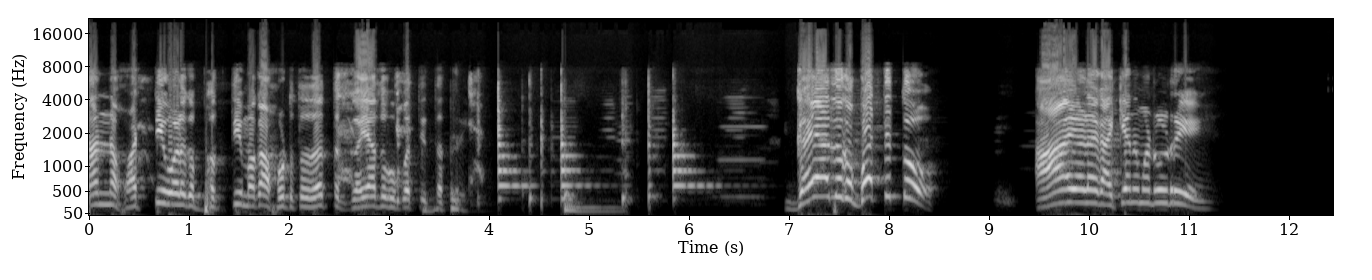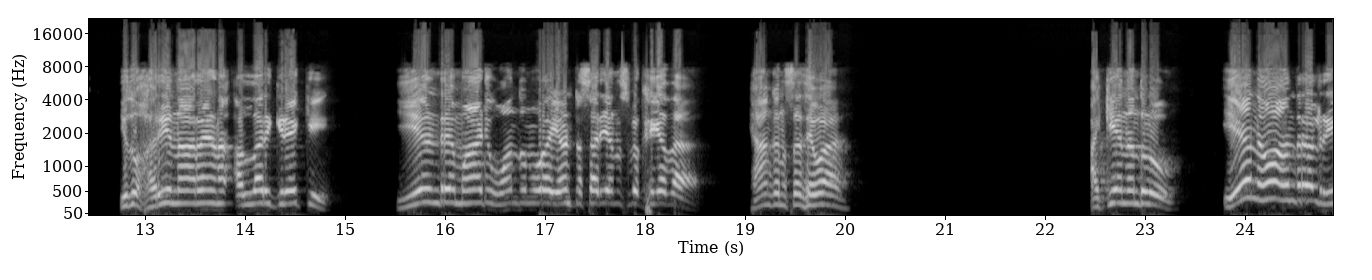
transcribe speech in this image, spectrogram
ನನ್ನ ಹೊಟ್ಟಿ ಒಳಗ ಭಕ್ತಿ ಮಗ ಹುಟ್ಟುತ್ತದತ್ತ ಗಯಾದಗೂ ಗೊತ್ತಿತ್ತತ್ರಿ. ಗಯಾದಗ ಗೊತ್ತಿತ್ತು. ಆ ಎಳೆಗ ಆಕೇನ ಮಾಡ್ರಿ ಇದು ಹರಿನಾರಾಯಣ ಅಲ್ಲರಿ ಗಿರೇಕಿ. ಏನ್ರೆ ಮಾಡಿ ಒಂದು ನೂರ ಎಂಟು ಸಾರಿ ಅನ್ಸ್ಬೇಕಾಗ್ಯದ? ಹ್ಯಾಂಗ ಅನ್ಸದೇವ ಆಕೇನಂದಳು, ಏನು ಅಂದ್ರಲ್ರಿ,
